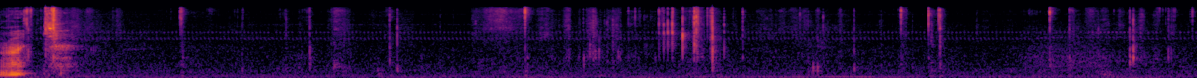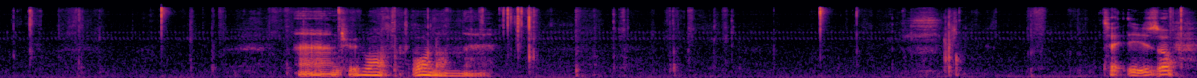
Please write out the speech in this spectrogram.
Right. We want one on there. Take these off.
